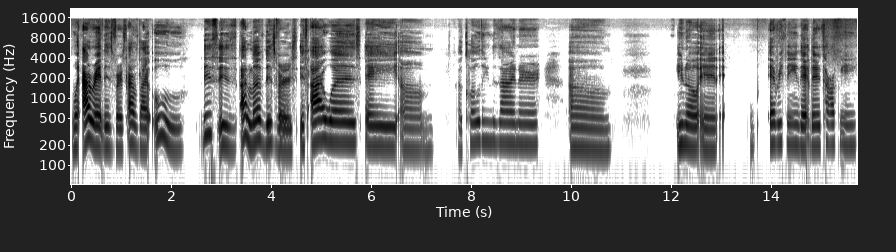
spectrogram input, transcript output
When I read this verse, I was like, ooh, this is I love this verse. If I was a um a clothing designer, um you know, and everything that they're talking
